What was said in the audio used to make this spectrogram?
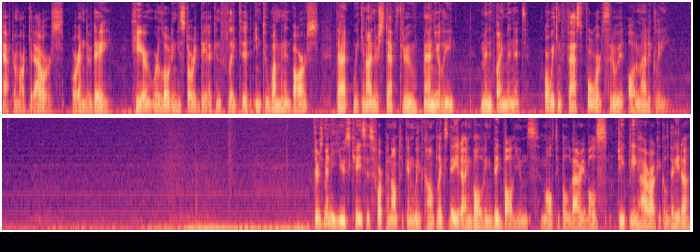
after market hours or end of day. Here we're loading historic data conflated into one minute bars that we can either step through manually, minute by minute, or we can fast forward through it automatically. There's many use cases for Panopticon with complex data involving big volumes, multiple variables, deeply hierarchical data,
